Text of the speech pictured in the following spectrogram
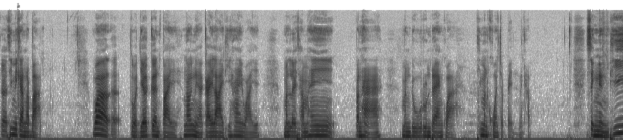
เออที่มีการระบาด ว่าตรวจเยอะเกินไปนอกเหนือไกด์ไลน์ที่ให้ไว้ มันเลยทำให้ปัญหามันดูรุนแรงกว่าที่มันควรจะเป็นนะครับ สิ่งหนึ่งที่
